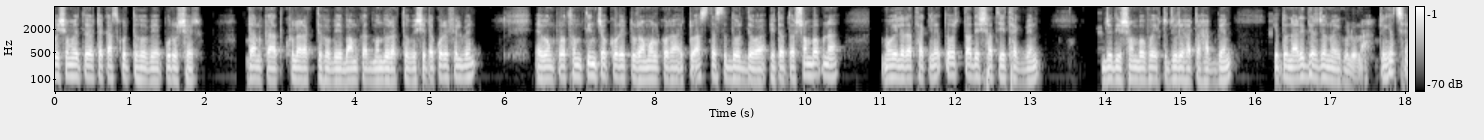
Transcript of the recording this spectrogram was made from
ওই সময় তো একটা কাজ করতে হবে, পুরুষের ডান কাত খোলা রাখতে হবে, বাম কাত বন্ধ রাখতে হবে, সেটা করে ফেলবেন। এবং প্রথম তিন চক্কর একটু রমল করা, একটু আস্তে আস্তে দৌড় দেওয়া, এটা তো আর সম্ভব না। মহিলারা থাকলে তো তাদের সাথেই থাকবেন। যদি সম্ভব হয় একটু জোরে হাঁটা, হাঁটবেন। কিন্তু নারীদের জন্য এগুলো না, ঠিক আছে?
